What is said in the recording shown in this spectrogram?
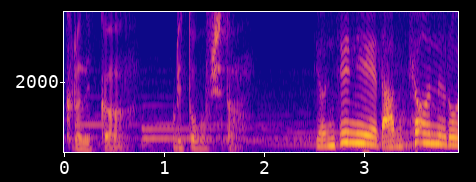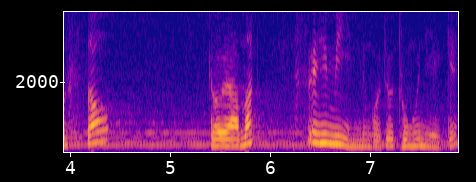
그러니까 우리 또 봅시다. 연진이의 남편으로서 여야만 쓰임이 있는 거죠 동은이에게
